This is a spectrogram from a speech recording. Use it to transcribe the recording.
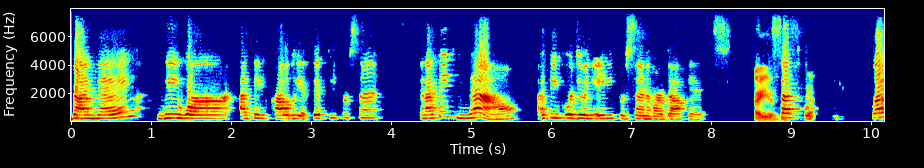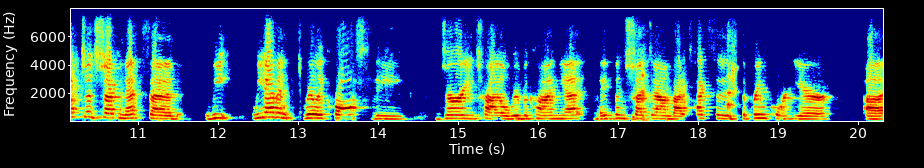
by May, we were, I think, probably at 50%. And I think now, I think we're doing 80% of our dockets successfully. Like Judge Jaconette said, we we haven't really crossed the jury trial Rubicon yet. They've been shut down by Texas Supreme Court here uh,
